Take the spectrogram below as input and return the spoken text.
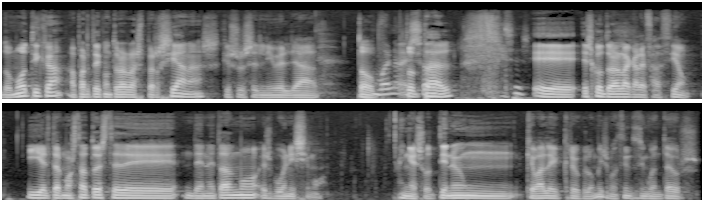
domótica, aparte de controlar las persianas, que eso es el nivel ya top Bueno, total, Sí, sí. eh, es controlar la calefacción. Y el termostato este de, de Netatmo es buenísimo. En eso, tiene un. que vale creo que lo mismo, 150 euros.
